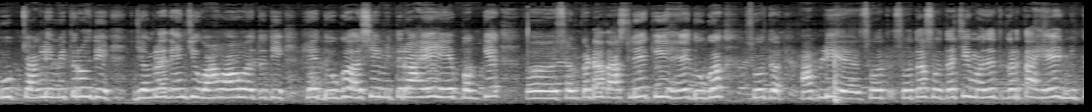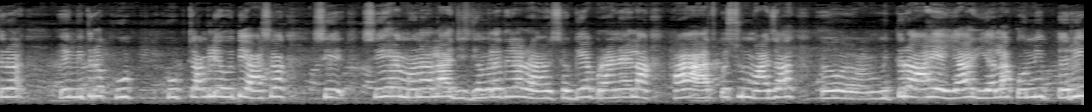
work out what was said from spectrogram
खूप चांगले मित्र होते. जंगलात यांची वाह वाह होत होती. हे दोघं असे मित्र आहे हे पक्के संकटात असले की हे दोघं स्वतः आपली अं, स्वतः स्वतःची मदत करता. हे मित्र हे मित्र खूप खूप चांगले होते. असं से सिंह म्हणाला जंगलातील सगळ्या प्राण्याला हा आजपासून माझा मित्र आहे. या याला कोणी तरी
